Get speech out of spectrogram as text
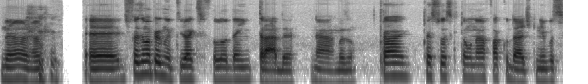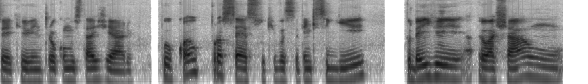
Não, não. é, deixa eu fazer uma pergunta, já que você falou da entrada na Amazon. Para pessoas que estão na faculdade, que nem você, que entrou como estagiário, qual é o processo que você tem que seguir desde eu achar um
